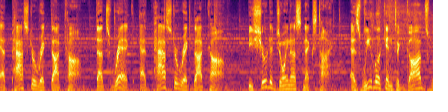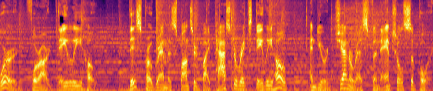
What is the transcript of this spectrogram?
at pastorrick.com. That's rick at pastorrick.com. Be sure to join us next time as we look into God's Word for our daily hope. This program is sponsored by Pastor Rick's Daily Hope and your generous financial support.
